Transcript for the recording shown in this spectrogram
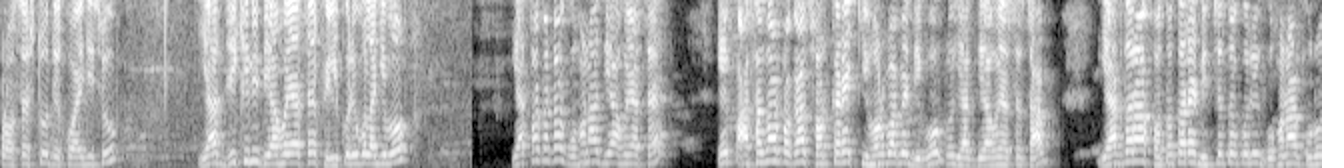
প্ৰচেছটো দেখুৱাই দিছোঁ। ইয়াত যিখিনি দিয়া হৈ আছে ফিল কৰিব লাগিব। ইয়াত চাওক এটা গহনা দিয়া হৈ আছে। এই পাঁচ হাজাৰ টকা চৰকাৰে কিহৰ বাবে দিব? ইয়াত দিয়া হৈ আছে চাওক। ইয়াৰ দ্বাৰা সততাৰে নিশ্চিত কৰি ঘোষণা কৰোঁ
